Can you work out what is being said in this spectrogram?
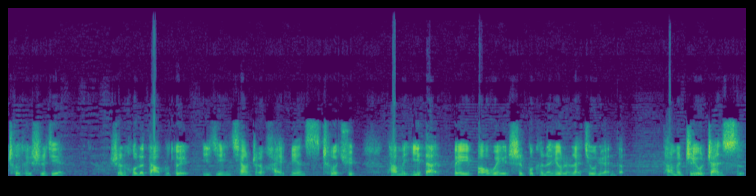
撤退时间。身后的大部队已经向着海边撤去，他们一旦被包围，是不可能有人来救援的，他们只有战死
